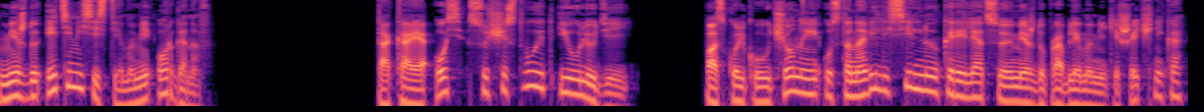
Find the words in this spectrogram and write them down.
между этими системами органов. Такая ось существует и у людей, поскольку ученые установили сильную корреляцию между проблемами кишечника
